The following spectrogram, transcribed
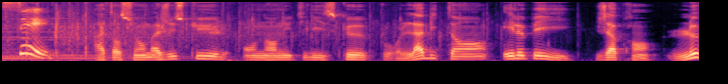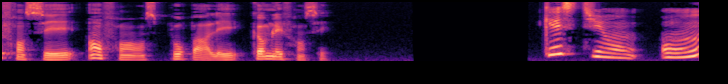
C. Attention aux majuscules, on n'en utilise que pour l'habitant et le pays. J'apprends le français en France pour parler comme les Français. Question 11.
